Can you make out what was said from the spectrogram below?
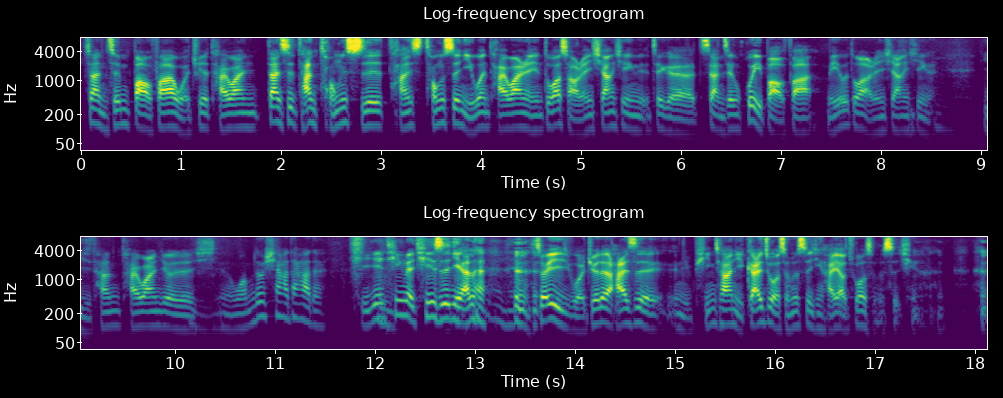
战争爆发，我觉得台湾，但是他同时，谈同时，你问台湾人多少人相信这个战争会爆发？没有多少人相信啊。以谈台湾就是，我们都吓大的。已经听了七十年了，所以我觉得还是你平常你该做什么事情还要做什么事情。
